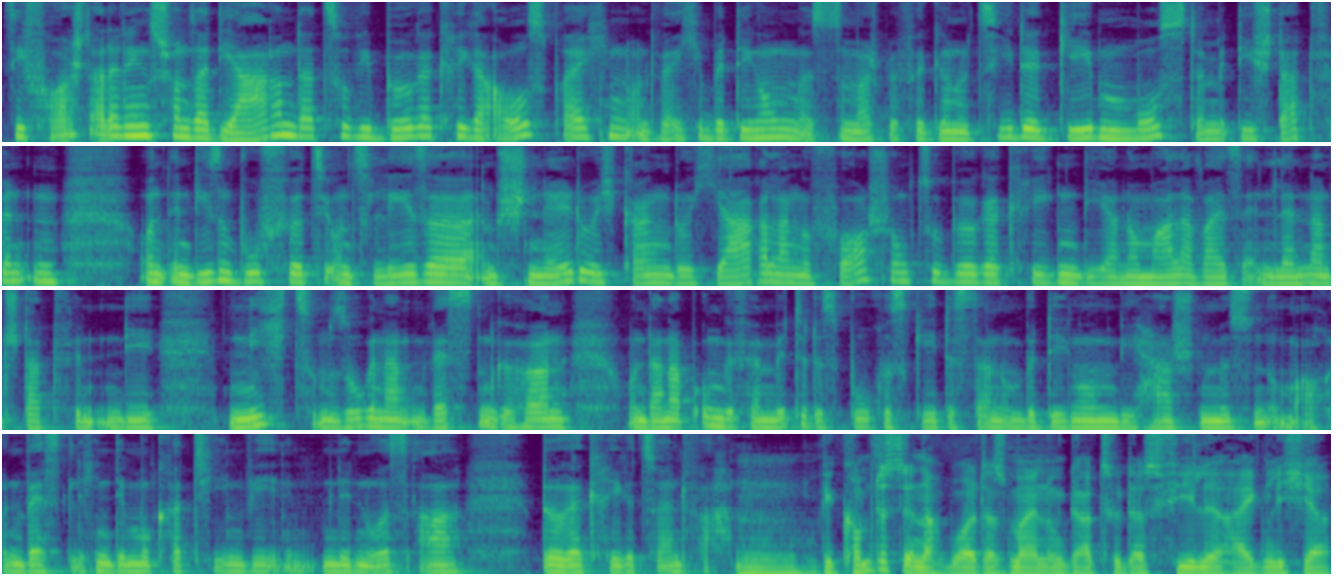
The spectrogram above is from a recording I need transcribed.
Sie forscht allerdings schon seit Jahren dazu, wie Bürgerkriege ausbrechen und welche Bedingungen es zum Beispiel für Genozide geben muss, damit die stattfinden. Und in diesem Buch führt sie uns Leser im Schnelldurchgang durch jahrelange Forschung zu Bürgerkriegen, die ja normalerweise in Ländern stattfinden, die nicht zum sogenannten Westen gehören. Und dann ab ungefähr Mitte des Buches geht es dann um Bedingungen, die herrschen müssen, um auch in westlichen Demokratien wie in den USA Bürgerkriege zu entfachen. Mhm. Wie kommt es denn nach Walters Meinung dazu, dass viele eigentlich ja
